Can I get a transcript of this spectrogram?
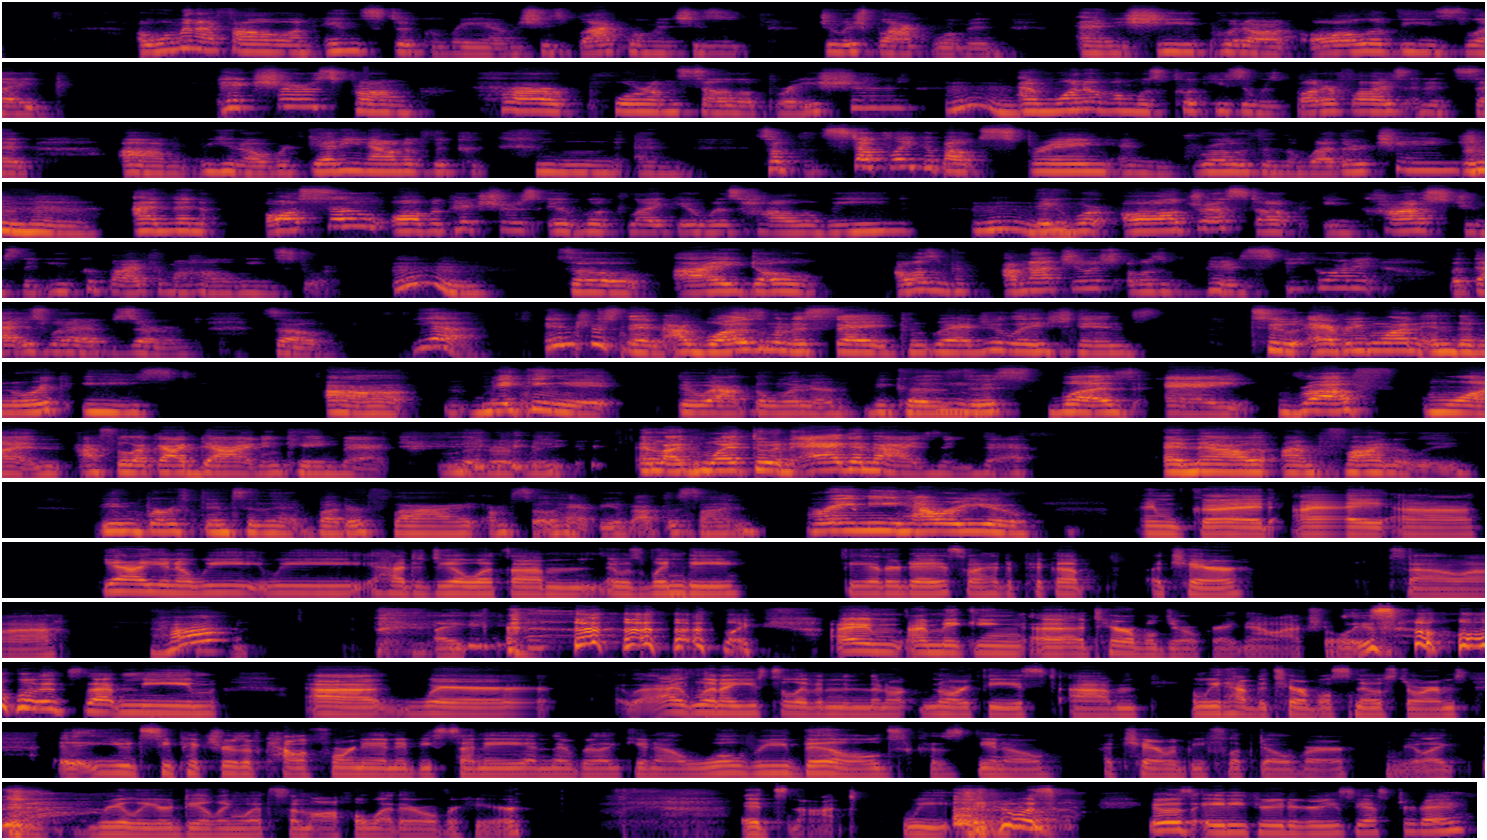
a woman I follow on Instagram. She's black woman. She's a Jewish black woman, and she put out all of these like pictures from her Purim celebration. Mm. And one of them was cookies. It was butterflies, and it said, um, you know, we're getting out of the cocoon and something stuff like about spring and growth and the weather change. Mm-hmm. And then also all the pictures, it looked like it was Halloween. Mm. They were all dressed up in costumes that you could buy from a Halloween store. Mm. So I don't, I wasn't, I'm not Jewish. I wasn't prepared to speak on it, but that is what I observed. So yeah. Interesting. I was going to say congratulations to everyone in the Northeast uh, making it throughout the winter because mm. this was a rough one. I feel like I died and came back literally and like went through an agonizing death. And now I'm finally being birthed into that butterfly. I'm so happy about the sun. Rainey, how are you? I'm good. I uh yeah, you know, we we had to deal with um it was windy the other day, so I had to pick up a chair. So uh huh? like like i'm i'm making a terrible joke right now actually so it's that meme uh where I, when I used to live in the nor- Northeast, um, and we'd have the terrible snowstorms, it, eh, you'd see pictures of California and it'd be sunny, and they'd be like, you know, we'll rebuild because you know a chair would be flipped over. And be like, really are dealing with some awful weather over here. It's not. We it was it was 83 degrees yesterday.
